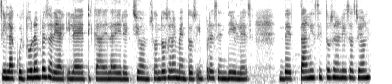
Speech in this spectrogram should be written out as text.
Si la cultura empresarial y la ética de la dirección son dos elementos imprescindibles de tal institucionalización,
